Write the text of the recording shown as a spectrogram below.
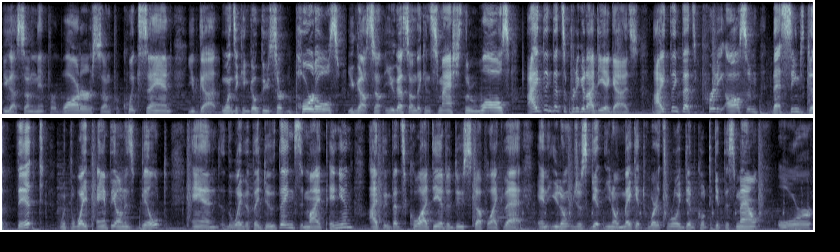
You got some meant for water, some for quicksand. You've got ones that can go through certain portals. You got some you got some that can smash through walls. I think that's a pretty good idea, guys. I think that's pretty awesome. That seems to fit with the way Pantheon is built and the way that they do things, in my opinion, I think that's a cool idea to do stuff like that. And you don't just get, you know, make it to where it's really difficult to get this mount or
